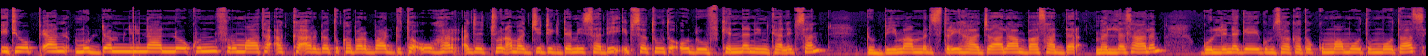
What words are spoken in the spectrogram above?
Itoophiyaan muddamni naannoo kun furmaata akka argatu ka barbaaddu ta'uu har'a jechuun amajjii 23 ibsatuuta oduuf kennaniin kan ibsan dubbiimaan ministirii haajaa alaa ambaasaaddar mallas alam golli eegumsaa akka tokkummaa mootummootaas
